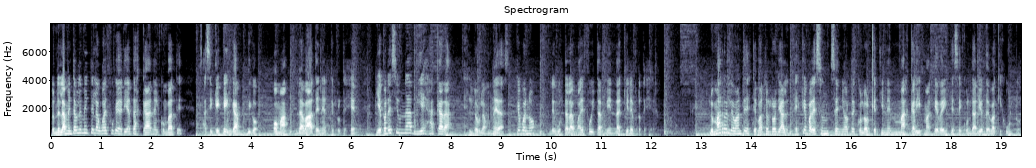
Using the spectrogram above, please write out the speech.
donde lamentablemente la waifu quedaría atascada en el combate, así que Kengan, digo, Oma, la va a tener que proteger. Y aparece una vieja cara el monedas, que bueno, le gusta la waifu y también la quiere proteger. Lo más relevante de este Battle Royale es que aparece un señor de color que tiene más carisma que 20 secundarios de Baki juntos,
